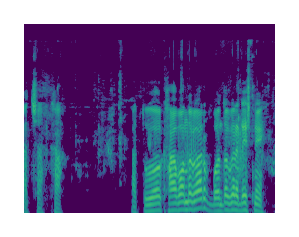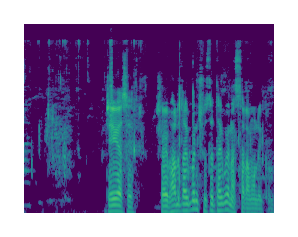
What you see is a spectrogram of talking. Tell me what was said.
আচ্ছা খা। আর তুইও খাওয়া বন্ধ কর, বন্ধ করে রেস্ট নে। ঠিক আছে, সবাই ভালো থাকবেন, সুস্থ থাকবেন, আসসালামু আলাইকুম।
